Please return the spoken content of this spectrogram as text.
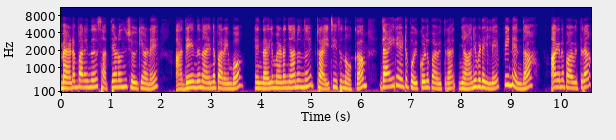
മാഡം പറയുന്നത് സത്യമാണോ എന്ന് ചോദിക്കുകയാണേ. അതെ എന്ന് നയന പറയുമ്പോൾ എന്തായാലും മാഡം ഞാനൊന്ന് ട്രൈ ചെയ്ത് നോക്കാം. ധൈര്യമായിട്ട് പോയിക്കോളൂ പവിത്ര. ഞാനിവിടെ ഇല്ലേ. പിന്നെന്താ? അങ്ങനെ പവിത്ര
